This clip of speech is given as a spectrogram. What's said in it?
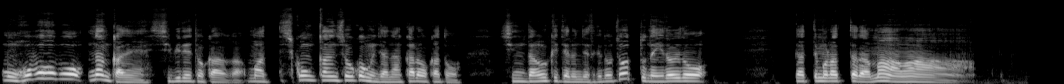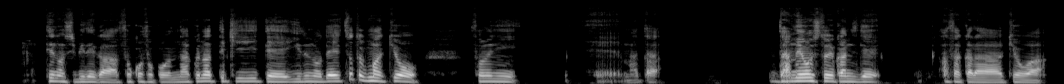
もうほぼほぼ、なんかね、痺れとかが、まあ、手根管症候群じゃなかろうかと診断を受けてるんですけど、ちょっとね、いろいろやってもらったら、まあまあ、手の痺れがそこそこなくなってきているので、ちょっとまあ今日、それに、えーまた、ダメ押しという感じで、朝から今日は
